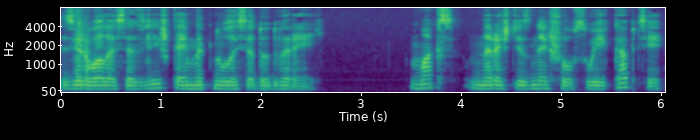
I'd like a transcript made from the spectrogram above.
зірвалася з ліжка і метнулася до дверей. Макс нарешті знайшов свої капці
